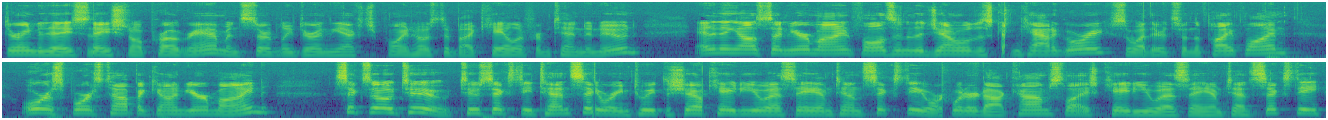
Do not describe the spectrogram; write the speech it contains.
during today's sensational program and certainly during the extra point hosted by Kayla from 10 to noon. Anything else on your mind falls into the general discussion category. So whether it's from the pipeline or a sports topic on your mind, 602 260 1060, or you can tweet the show KDUSAM 1060 or twitter.com slash KDUSAM 1060.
